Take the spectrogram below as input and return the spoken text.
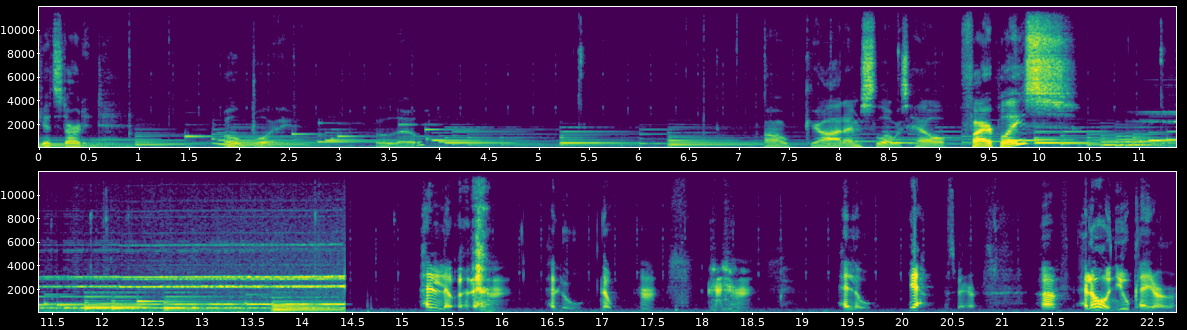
get started. Oh boy. Hello? Oh god, I'm slow as hell. Fireplace? Hello. hello. No. hello. Yeah, that's better. Um, hello, new player.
